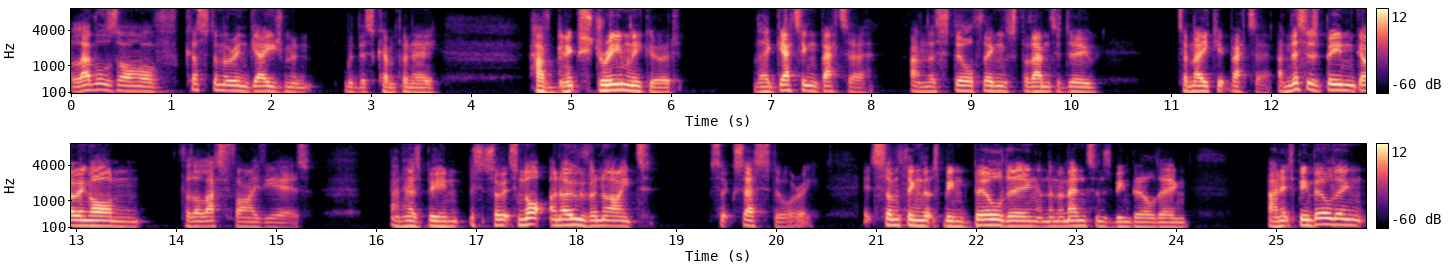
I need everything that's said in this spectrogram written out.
levels of customer engagement with this company have been extremely good. They're getting better, and there's still things for them to do to make it better. And this has been going on for the last five years and has been so it's not an overnight success story. It's something that's been building and the momentum's been building and it's been building,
